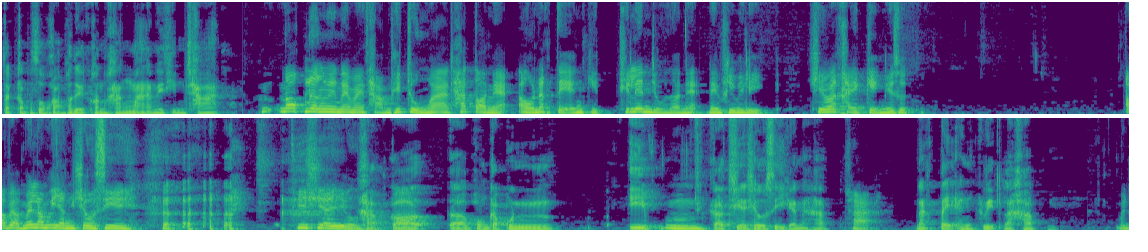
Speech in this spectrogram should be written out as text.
แต่กับประสบความสำเร็จค่อนข้างมากในทีมชาติ นอกเรื่องนึงได้ไหมถามพี่จุงว่า ถ้าตอนเนี้ยเอานักเตะอังกฤษที่เล่นอยู่ตอนเนี้ยในพรีเมียร์ลีกคิดว่าใครเก่งที่สุด เอาแบบไม่ลำเอียงเชลซี ที่เชียร์อยู่ครับ ก็เอ่อผมกับคุณอีฟอืมก็เชียร์เชลซีกันนะครับ ค่ะ นักเตะอังกฤษล่ะครับ มัน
